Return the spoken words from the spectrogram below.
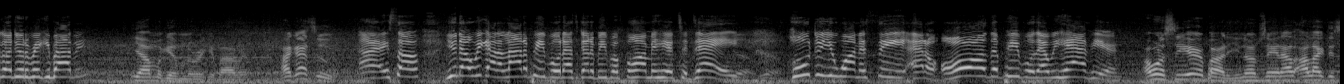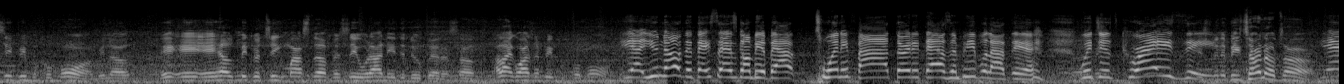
you going to do the Ricky Bobby? Yeah, I'm gonna give them to Ricky Bobby. I got to. All right, so you know we got a lot of people that's going to be performing here today. Yeah, yeah. Who do you want to see out of all the people that we have here? I want to see everybody. You know what I'm saying? I, I like to see people perform. You know, it, it, it helps me critique my stuff and see what I need to do better. So I like watching people perform. Yeah, you know that they say it's going to be about 25, 30,000 people out there, which is crazy. It's gonna be turn up time. Yes,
